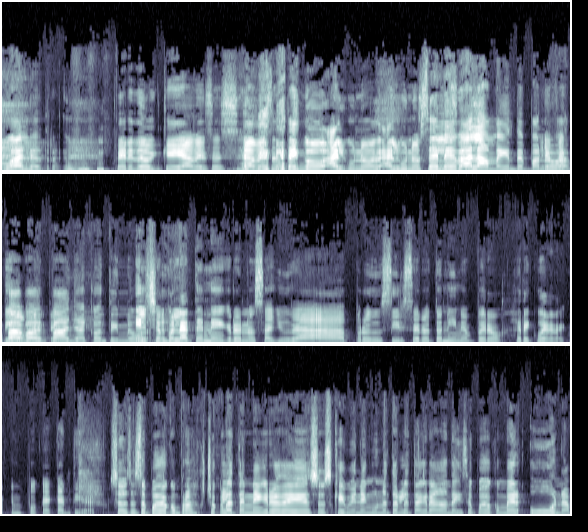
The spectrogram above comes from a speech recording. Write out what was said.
¿Cuál otro? Perdón, que a veces, a veces tengo algunos, algunos Se le va la mente para, Nueva, para. España. Continúa. El chocolate negro nos ayuda a producir serotonina, pero recuerden, en poca cantidad. O sea, usted se puede comprar un chocolate negro de esos que vienen en una tableta grande y se puede comer una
